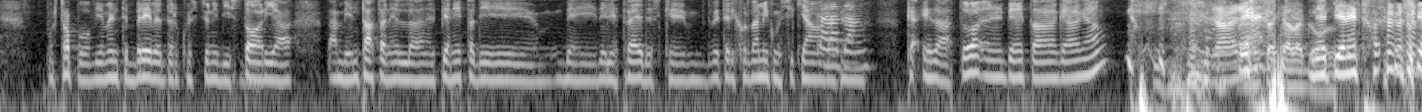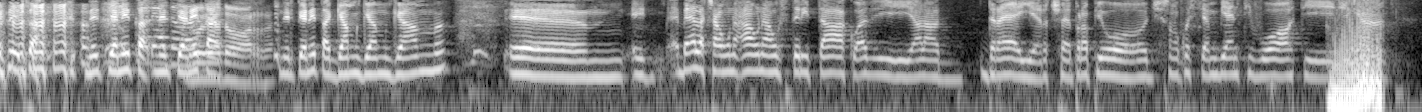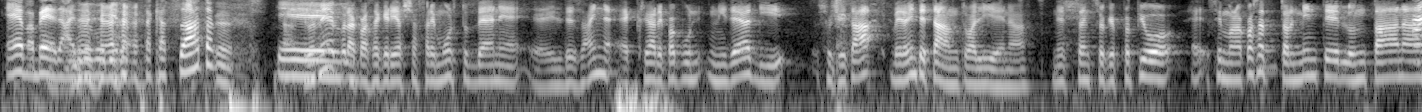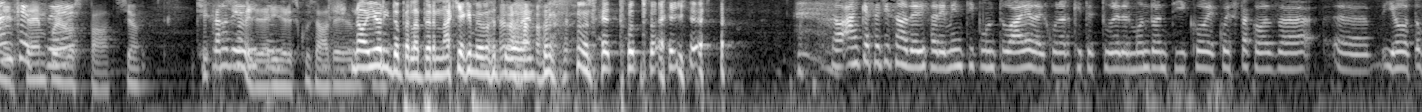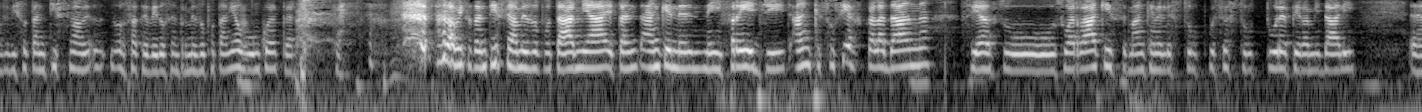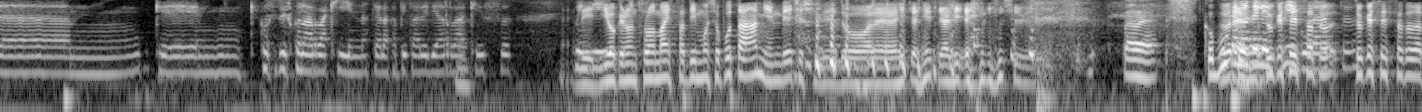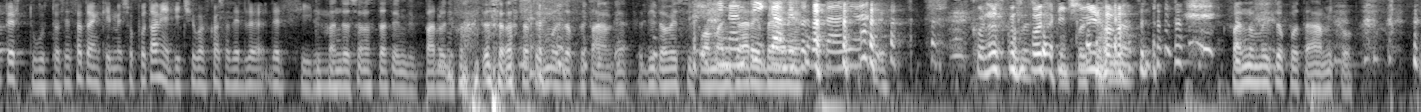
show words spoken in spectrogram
purtroppo ovviamente breve per questioni di storia ambientata nel, nel pianeta di- dei- degli Atreides che dovete ricordarmi come si chiama Caladan. Ca- esatto, eh, nel pianeta Galagan. Nel pianeta, nel pianeta, nel pianeta, nel pianeta, Goleador. nel pianeta Gam Gam Gam. Ehm, e, è bella, c'ha una, ha un'austerità quasi alla Dreyer, cioè proprio ci sono questi ambienti vuoti, giganti. Eh, vabbè, dai, dovevo dire questa cazzata. Eh. Ah, E- Secondo me quella cosa che riesce a fare molto bene eh, il design è creare proprio un- un'idea di società veramente tanto aliena, nel senso che proprio eh, sembra una cosa totalmente lontana Anche nel tempo se e nello spazio. Ci che sono cazzo dei avete da ridere, scusate? No, io rido per la pernacchia che mi aveva detto Lorenzo, non ho detto Dreyer. No, anche se ci sono dei riferimenti puntuali ad alcune architetture del mondo antico e questa cosa eh, io ho visto tantissima lo so che vedo sempre Mesopotamia ovunque perché però ho visto tantissima Mesopotamia e tan- anche ne- nei fregi anche su sia su Caladan sia su, su Arrakis ma anche nelle stru- queste strutture piramidali ehm, che, che costituiscono Arrakin che è la capitale di Arrakis Quindi- Vedi, io che non sono mai stato in Mesopotamia, invece ci vedo le- i pianeti alieni. ci vedo. Vabbè, comunque... Delle tu, che stato, tu che sei stato dappertutto, sei stato anche in Mesopotamia, dici qualcosa del, del film. Di quando sono stato in, parlo di quando sono stato in Mesopotamia, di dove si può in mangiare antica bene. Mesopotamia Sì, Conosco un posticino. fanno mesopotamico.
